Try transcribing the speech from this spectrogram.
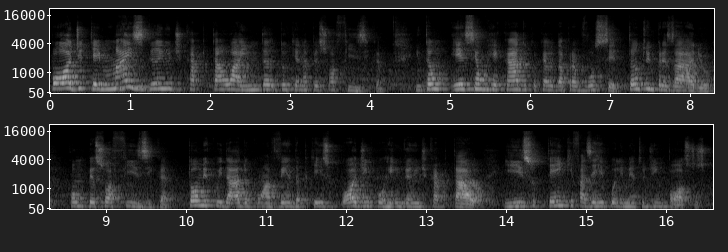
pode ter mais ganho de capital ainda do que na pessoa física. Então, esse é um recado que eu quero dar para você, tanto empresário como pessoa física. Tome cuidado com a venda, porque isso pode incorrer em ganho de capital e isso tem que fazer recolhimento de impostos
